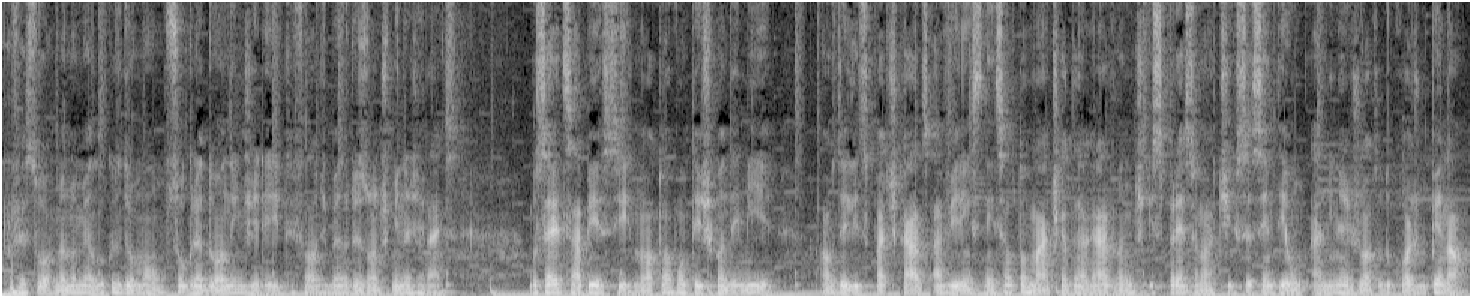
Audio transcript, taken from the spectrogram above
Professor, meu nome é Lucas Drummond, sou graduando em Direito e falo de Belo Horizonte, Minas Gerais. Gostaria de saber se, no atual contexto de pandemia, aos delitos praticados haveria incidência automática do agravante expressa no artigo 61, a linha J do Código Penal,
